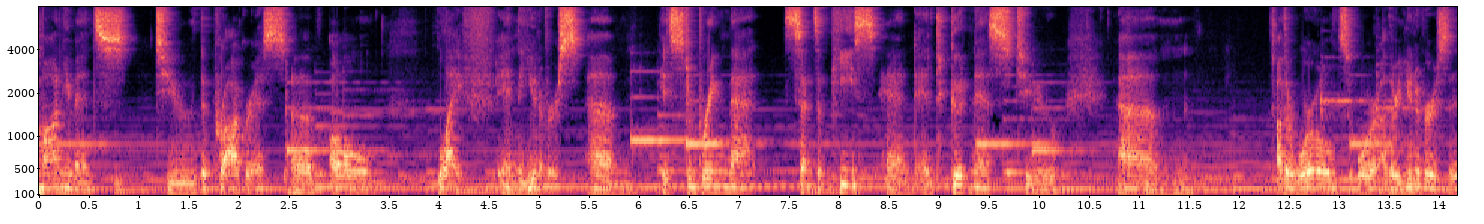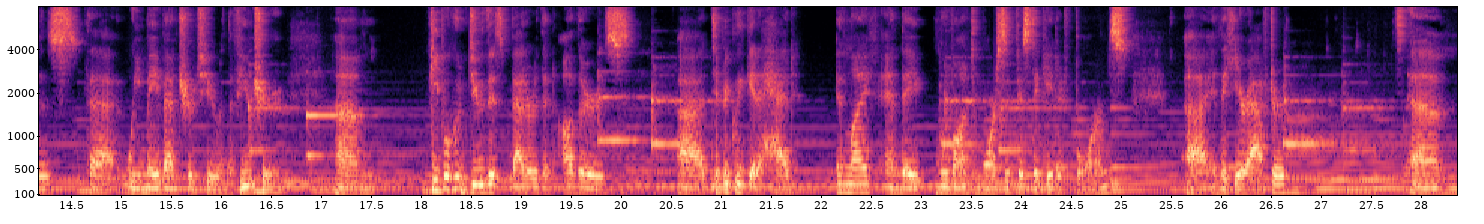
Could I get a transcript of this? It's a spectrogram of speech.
monuments to the progress of all life in the universe. Um, it's to bring that sense of peace and, and goodness to um, other worlds or other universes that we may venture to in the future. Um, people who do this better than others uh, typically get ahead in life and they move on to more sophisticated forms uh, in the hereafter. Um,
